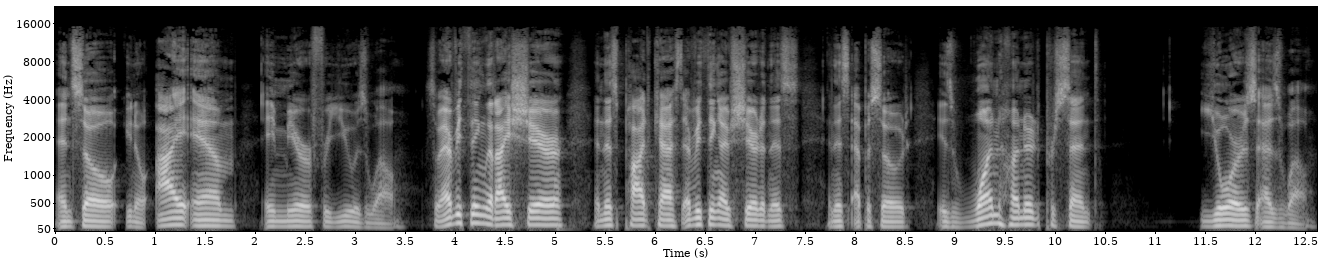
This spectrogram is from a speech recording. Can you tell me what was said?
And so, you know, I am a mirror for you as well. So everything that I share in this podcast, everything I've shared in this in this episode is 100% yours as well.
